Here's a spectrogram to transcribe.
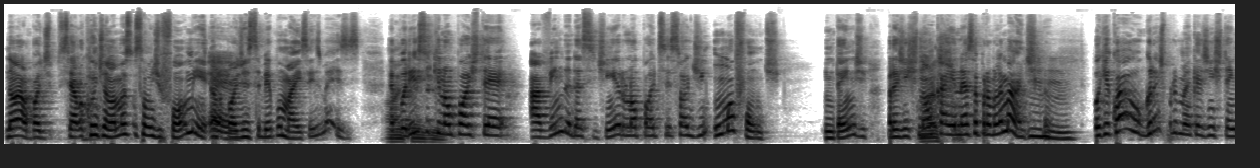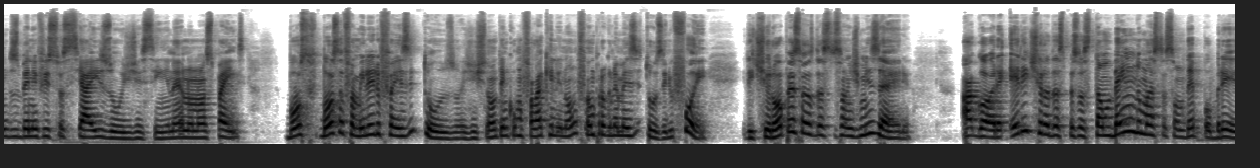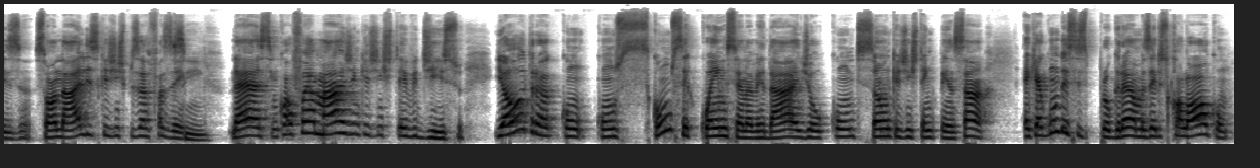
Não, ela pode, se ela continuar numa situação de fome, ela É. pode receber por mais seis meses. é Ah, por isso entendi. que não pode ter a vinda desse dinheiro, não pode ser só de uma fonte. Entende? Pra gente não Não é cair nessa problemática. Uhum. Porque qual é o grande problema que a gente tem dos benefícios sociais hoje, assim, né, no nosso país? Bolsa, Bolsa Família, ele foi exitoso. A gente não tem como falar que ele não foi um programa exitoso. Ele foi. Ele tirou pessoas da situação de miséria. Agora, ele tirou das pessoas também de uma situação de pobreza? São análises que a gente precisa fazer Sim. né? Assim, qual foi a margem que a gente teve disso? E a outra con- cons- consequência, na verdade, ou condição que a gente tem que pensar é que algum desses programas eles colocam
